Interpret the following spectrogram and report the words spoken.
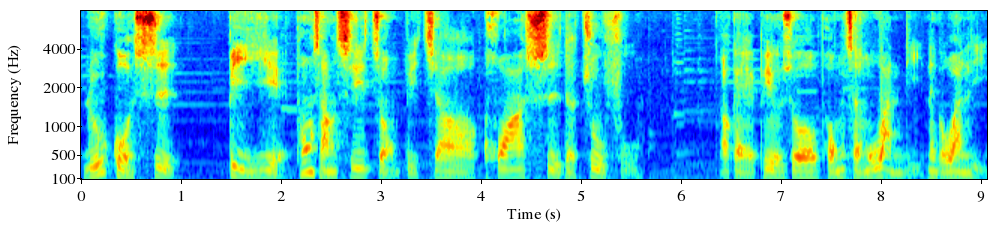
如果是毕业，通常是一种比较夸式的祝福。OK，譬如说鹏程万里那个万里，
